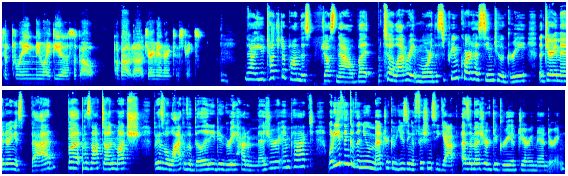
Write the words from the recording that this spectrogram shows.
to bring new ideas about about uh, gerrymandering constraints. Now, you touched upon this just now, but to elaborate more, the Supreme Court has seemed to agree that gerrymandering is bad, but has not done much because of a lack of ability to agree how to measure impact. What do you think of the new metric of using efficiency gap as a measure of degree of gerrymandering?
